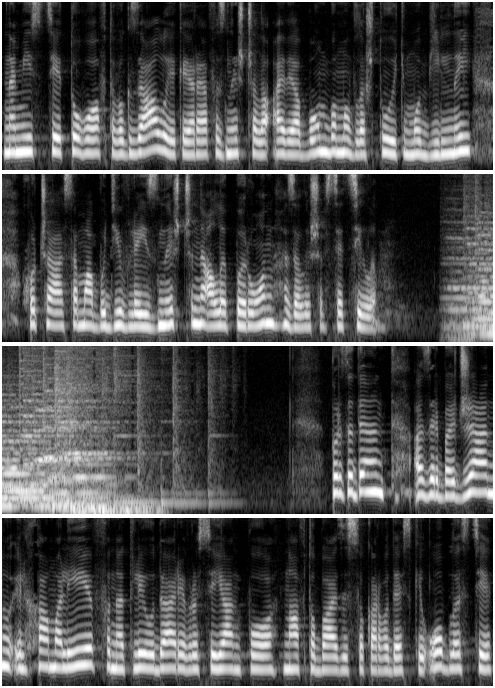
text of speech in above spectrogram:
на місці того автовокзалу, який РФ знищила авіабомбами, влаштують мобільний. Хоча сама будівля і знищена, але перон залишився цілим. Президент Азербайджану Ільхам Алієв на тлі ударів росіян по нафтобазі Сокар в Одеській області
